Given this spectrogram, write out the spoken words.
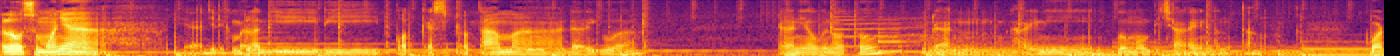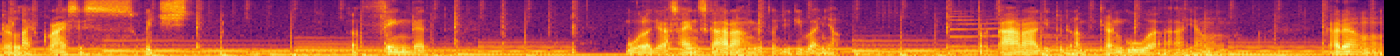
Halo semuanya. Ya jadi kembali lagi di podcast pertama dari gua Daniel Winoto. Dan hari ini gue mau bicarain tentang Quarter life crisis Which A thing that Gue lagi rasain sekarang gitu. Jadi banyak perkara gitu dalam pikiran gua Yang kadang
